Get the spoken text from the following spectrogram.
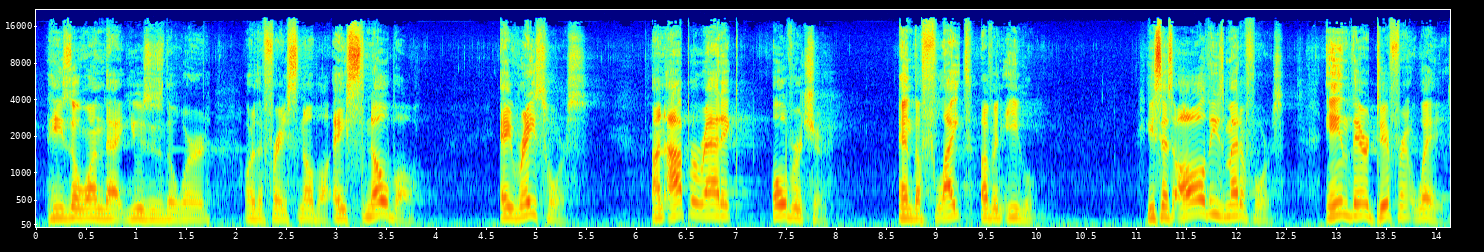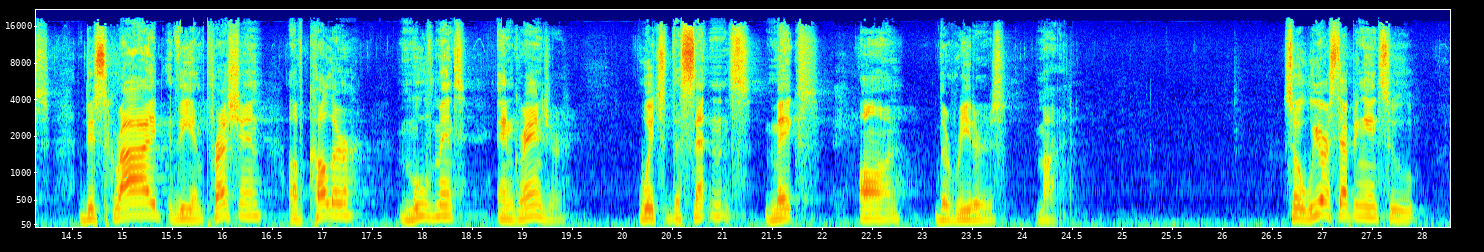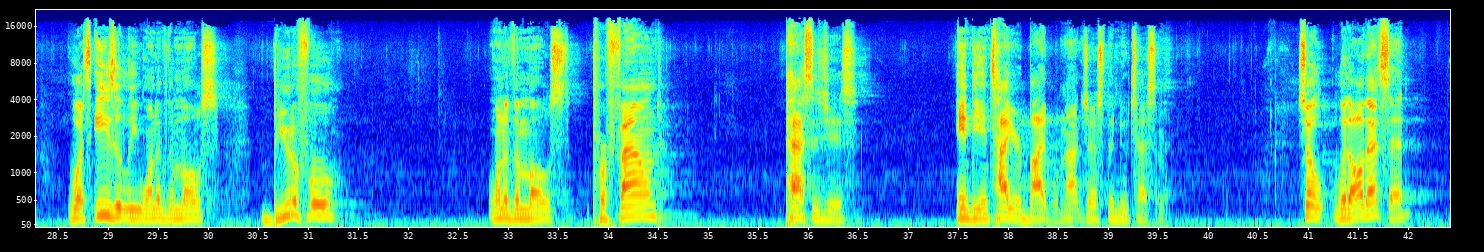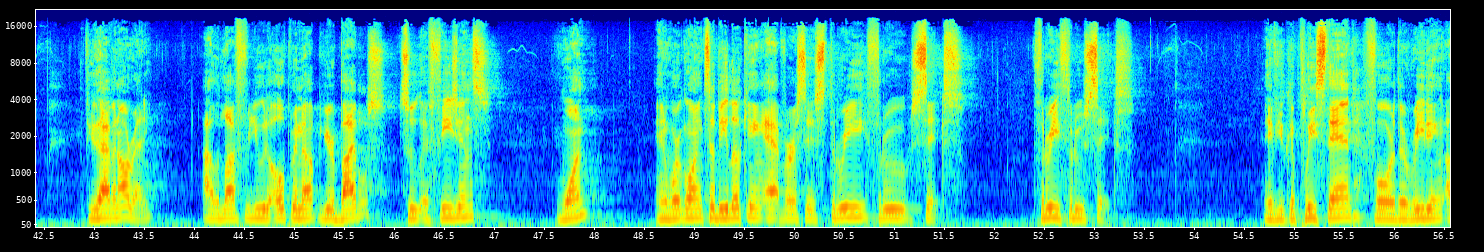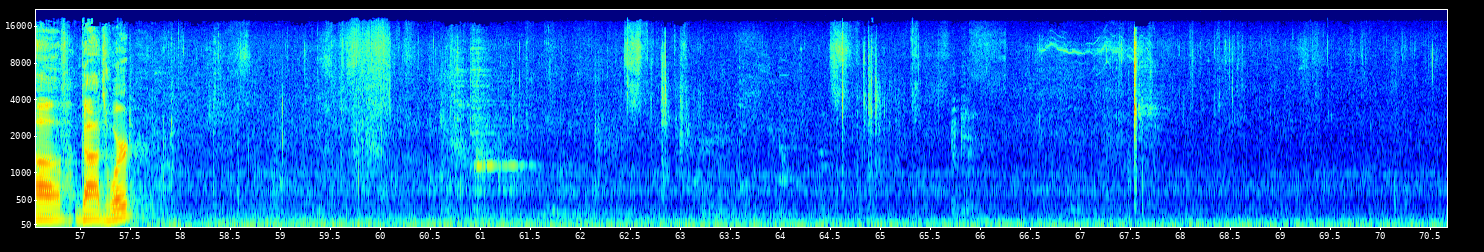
He's the one that uses the word or the phrase snowball, a snowball, a racehorse, an operatic overture and the flight of an eagle. He says all these metaphors, in their different ways, describe the impression of color, movement, and grandeur which the sentence makes on the reader's mind. So we are stepping into what's easily one of the most beautiful, one of the most profound passages in the entire Bible, not just the New Testament. So, with all that said, if you haven't already, I would love for you to open up your Bibles to Ephesians 1, and we're going to be looking at verses 3 through 6. 3 through 6. If you could please stand for the reading of God's Word.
